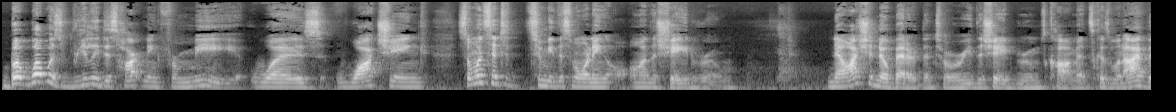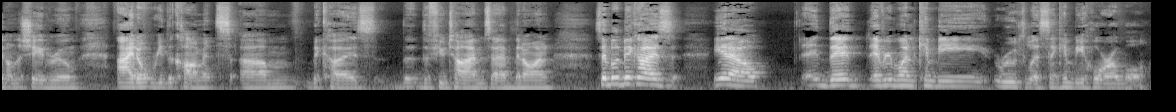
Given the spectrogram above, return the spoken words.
But what was really disheartening for me was watching Someone sent it to me this morning on the Shade Room. Now, I should know better than to read the Shade Room's comments because when I've been on the Shade Room, I don't read the comments um, because the, the few times I've been on, simply because, you know, they, everyone can be ruthless and can be horrible.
